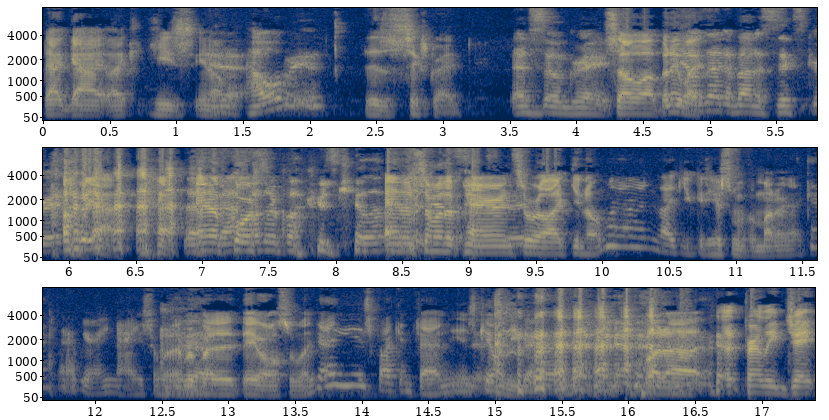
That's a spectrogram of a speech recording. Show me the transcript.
that guy, like he's you know, Yeah. How old are you? this is sixth grade." That's so great. So, uh, but anyway, that about a sixth grader. oh yeah, and of course, motherfucker's killing. and then some of the parents who grade. were like, you know, well, like you could hear some of them muttering, like, "That's not very nice" or whatever, Yeah. but they were also like, "Hey, he is fucking fat and he's killing you guys." but uh, Apparently, Jay,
